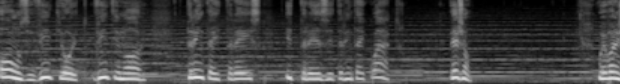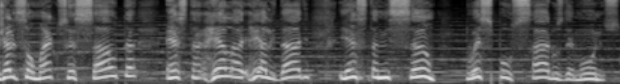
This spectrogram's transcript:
11, 28, 29, 33 e 13 e 34. Vejam, o Evangelho de São Marcos ressalta esta realidade e esta missão do expulsar os demônios.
